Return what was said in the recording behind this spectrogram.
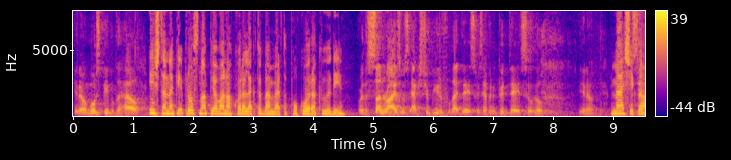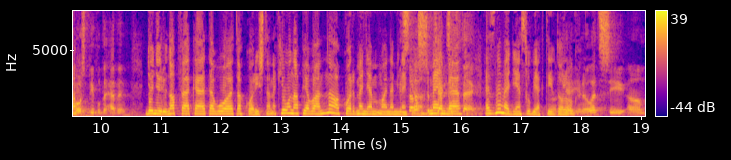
you know, most people to hell. Istennek épp rossz napja van, akkor a legtöbb embert a pokolra küldi. Or the sunrise was extra beautiful that day, so he's having a good day, so he'll, you know, másik nap most people to heaven. gyönyörű napfelkelte volt, akkor Istennek jó napja van, na akkor menjen majdnem mindenki a mennybe. Ez nem egy ilyen szubjektív Okay, dolog. you know, let's see. Um,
